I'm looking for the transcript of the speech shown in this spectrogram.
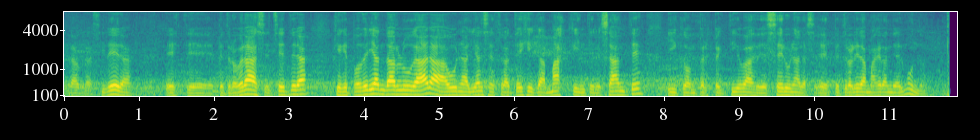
la brasilera, este, Petrobras, etcétera, que podrían dar lugar a una alianza estratégica más que interesante y con perspectivas de ser una de las eh, petroleras más grandes del mundo.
